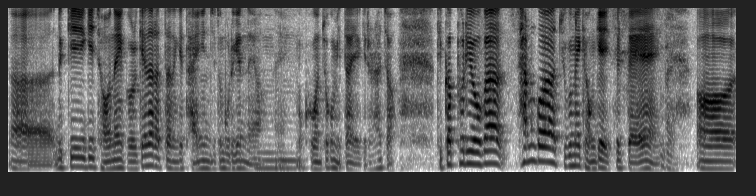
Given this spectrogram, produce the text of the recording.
어, 느끼기 전에 그걸 깨달았다는 게 다행인지도 모르겠네요. 음. 네, 뭐 그건 조금 이따 얘기를 하죠. 디카프리오가 삶과 죽음의 경계에 있을 때 네. 어,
